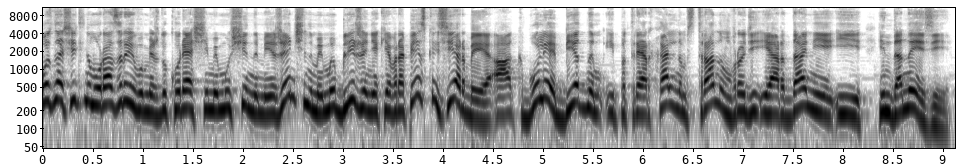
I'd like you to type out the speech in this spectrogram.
По значительному разрыву между курящими мужчинами и женщинами мы ближе не к европейской Сербии, а к более бедным и патриархальным странам вроде Иордании и Индонезии.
